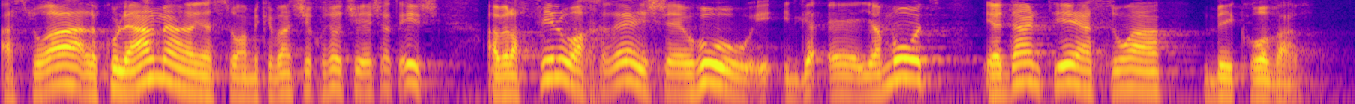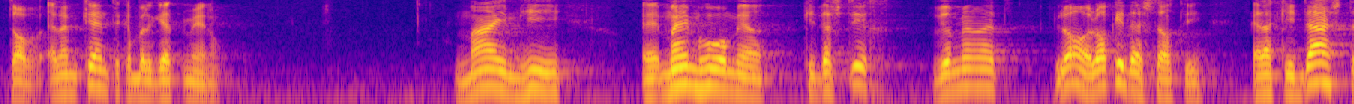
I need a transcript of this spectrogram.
אסורה, לכולי עלמא היא אסורה, מכיוון שהיא חושבת שהיא אשת איש, אבל אפילו אחרי שהוא יתג... אה, ימות, היא עדיין תהיה אסורה בקרוביו. טוב, אלא אם כן תקבל גט ממנו. מה אם היא, אה, מה אם הוא אומר, קידשתיך? והיא אומרת, לא, לא קידשת אותי, אלא קידשת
